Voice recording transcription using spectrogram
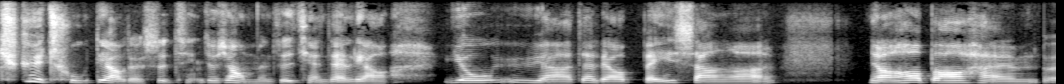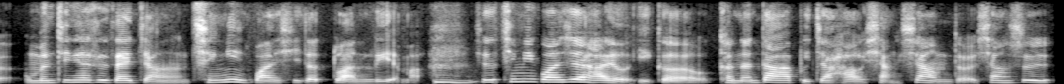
去除掉的事情。就像我们之前在聊忧郁啊，在聊悲伤啊。然后包含，我们今天是在讲亲密关系的断裂嘛？嗯，其实亲密关系还有一个可能大家比较好想象的，像是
